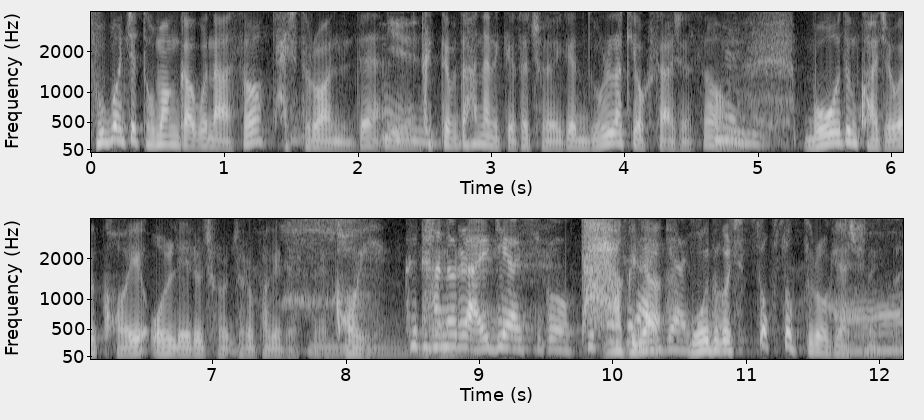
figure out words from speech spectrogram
두 번째 도망가고 나서 다시 돌아왔는데 예. 그때부터 하나님께서 저에게 놀랍게 역사하셔서 네네. 모든 과정을 거의 올레로 졸업하게 됐어요. 거의 그 단어를 알게 하시고 그 다 그냥 알게 하시고. 모든 것이 쏙쏙 들어오게 하시는 거예요.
